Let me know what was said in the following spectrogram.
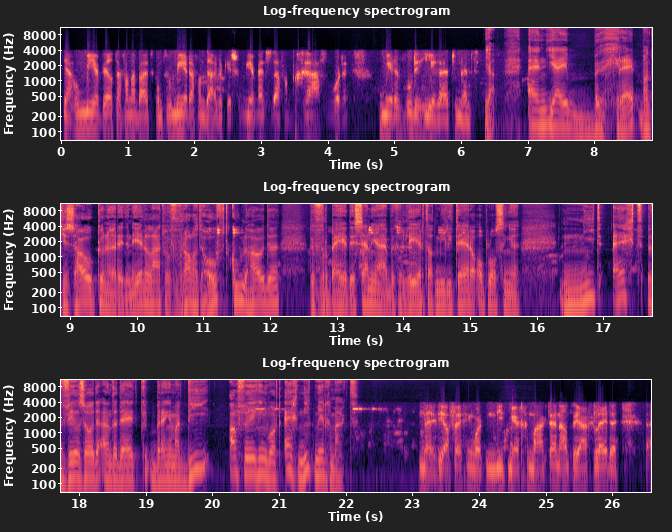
ja, hoe meer beeld daarvan naar buiten komt, hoe meer daarvan duidelijk is, hoe meer mensen daarvan begraven worden, hoe meer de woede hier uh, toeneemt. Ja, en jij begrijpt, want je zou kunnen redeneren, laten we vooral het hoofd koel houden. De voorbije decennia hebben geleerd dat militaire oplossingen niet echt veel zouden aan de dijk brengen, maar die afweging wordt echt niet meer gemaakt. Nee, die afweging wordt niet meer gemaakt. Een aantal jaar geleden uh,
